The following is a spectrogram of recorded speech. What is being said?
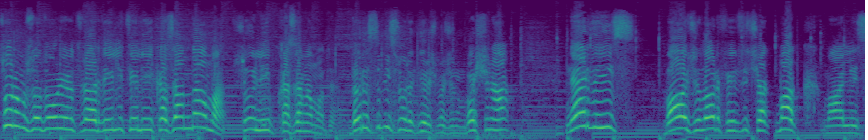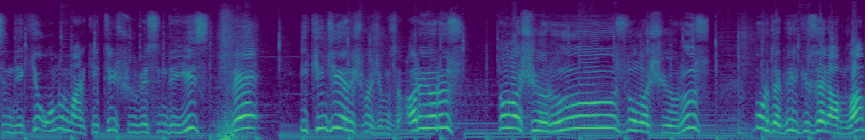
Sorumuza doğru yanıt verdi. 50 TL'yi kazandı ama söyleyip kazanamadı. Darısı bir sonraki yarışmacının başına. Neredeyiz? Bağcılar Fevzi Çakmak mahallesindeki Onur Market'in şubesindeyiz. Ve ikinci yarışmacımızı arıyoruz. Dolaşıyoruz, dolaşıyoruz. Burada bir güzel ablam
